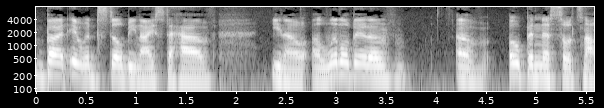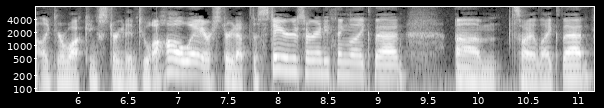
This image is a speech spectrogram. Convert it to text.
but it would still be nice to have, you know, a little bit of of openness so it's not like you're walking straight into a hallway or straight up the stairs or anything like that. Um, so I like that.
